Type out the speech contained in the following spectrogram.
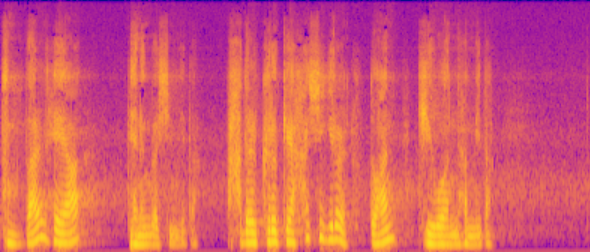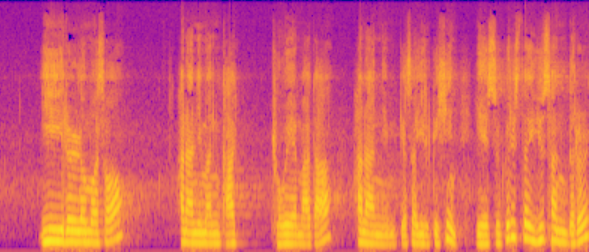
분발해야 되는 것입니다. 다들 그렇게 하시기를 또한 기원합니다. 이 일을 넘어서 하나님은 각 교회마다 하나님께서 일으키신 예수 그리스도의 유산들을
